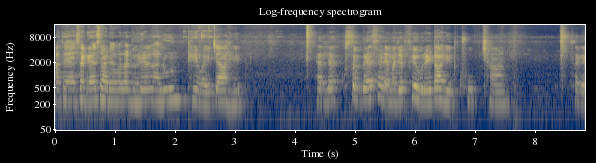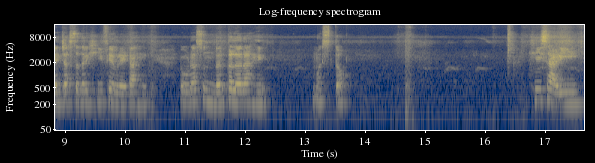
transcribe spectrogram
आता ह्या सगळ्या साड्या मला घड्या घालून ठेवायच्या आहेत. ह्यातल्या सगळ्या साड्या माझ्या फेवरेट आहेत. खूप छान. सगळ्यात जास्त तर ही फेवरेट आहे. एवढा सुंदर कलर आहे. मस्त. ही साडी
